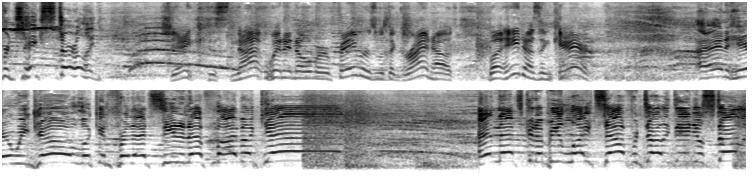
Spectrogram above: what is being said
for Jake Sterling. Jake is not winning over favors with the grindhouse, but he doesn't care. And here we go, looking for that seat at F5 again. And that's going to be lights out for Darling Daniel Sterling.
